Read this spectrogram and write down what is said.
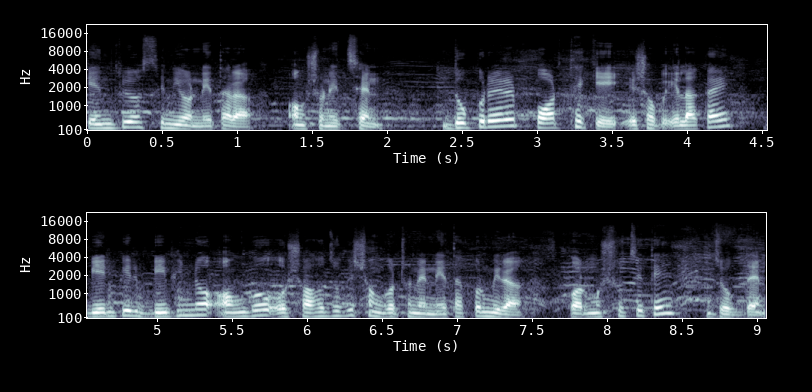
কেন্দ্রীয় সিনিয়র নেতারা অংশ নিচ্ছেন। দুপুরের পর থেকে এসব এলাকায় বিএনপির বিভিন্ন অঙ্গ ও সহযোগী সংগঠনের নেতাকর্মীরা কর্মসূচিতে যোগ দেন।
